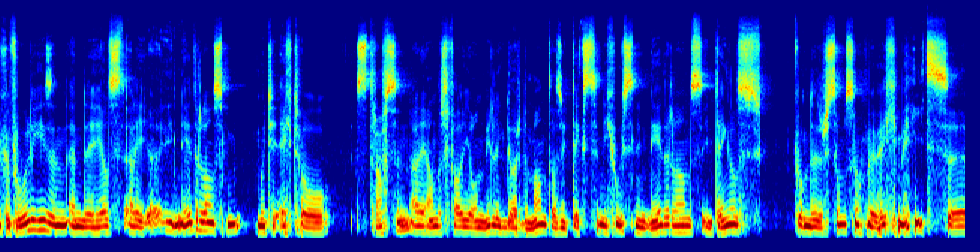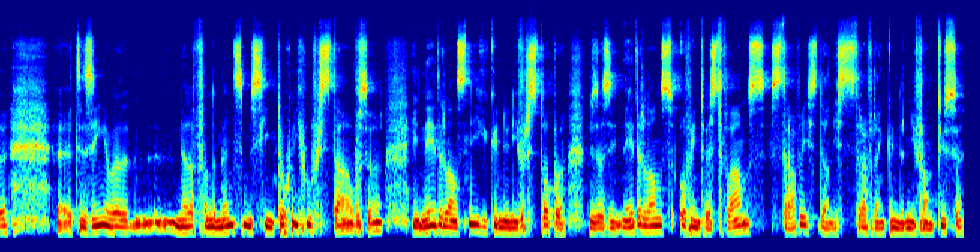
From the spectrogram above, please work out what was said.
gevoelig is. En, en de heel, in Nederlands moet je echt wel straf zijn. anders val je onmiddellijk door de mand. Als je teksten niet goed zijn in het Nederlands, in het Engels kom er soms nog mee weg met iets uh, uh, te zingen wat een helft van de mensen misschien toch niet goed verstaan of zo. In het Nederlands niet, je kunt je niet verstoppen. Dus als in het Nederlands of in het West-Vlaams straf is, dan is het straf, dan kun je er niet van tussen.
